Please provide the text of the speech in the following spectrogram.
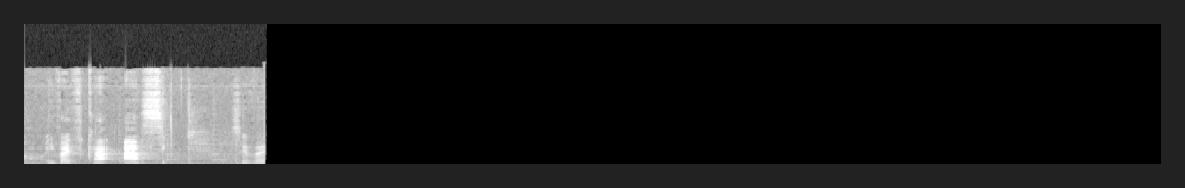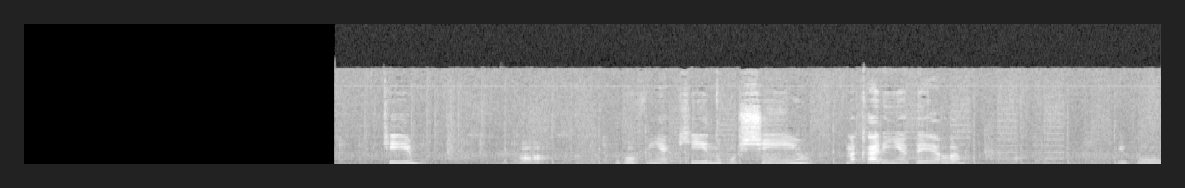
Ó, e vai ficar assim. Aqui, ó, vou vir aqui no rostinho, na carinha dela, ó, e vou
